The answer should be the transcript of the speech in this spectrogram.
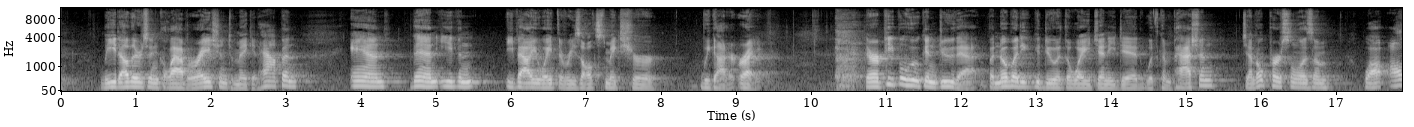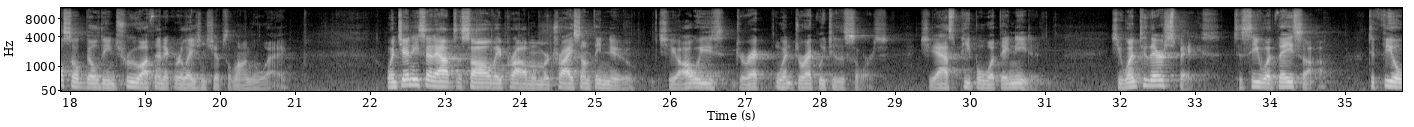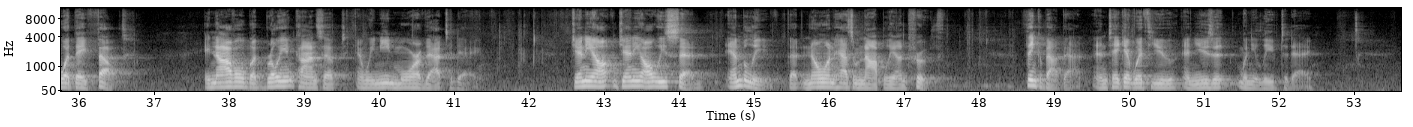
lead others in collaboration to make it happen, and then even evaluate the results to make sure we got it right. There are people who can do that, but nobody could do it the way Jenny did with compassion, gentle personalism, while also building true authentic relationships along the way. When Jenny set out to solve a problem or try something new, she always direct, went directly to the source. She asked people what they needed. She went to their space to see what they saw, to feel what they felt. A novel but brilliant concept, and we need more of that today. Jenny, Jenny always said and believed that no one has a monopoly on truth. Think about that and take it with you and use it when you leave today.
